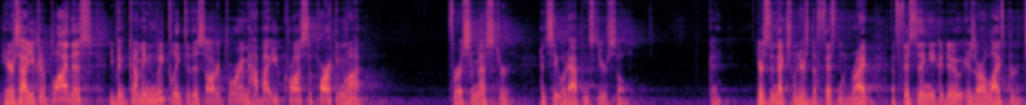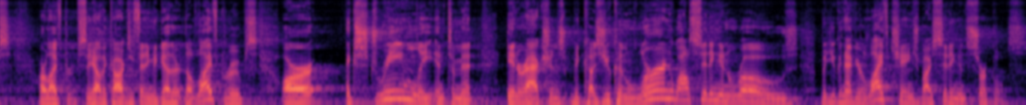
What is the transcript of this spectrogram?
Here's how you could apply this. You've been coming weekly to this auditorium. How about you cross the parking lot for a semester and see what happens to your soul? Here's the next one. Here's the fifth one, right? The fifth thing you could do is our life groups. Our life groups. See how the cogs are fitting together? The life groups are extremely intimate interactions because you can learn while sitting in rows, but you can have your life changed by sitting in circles.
